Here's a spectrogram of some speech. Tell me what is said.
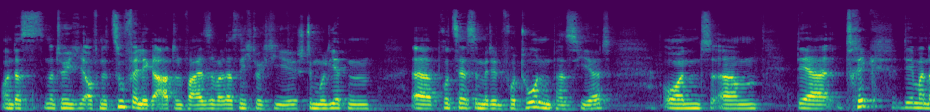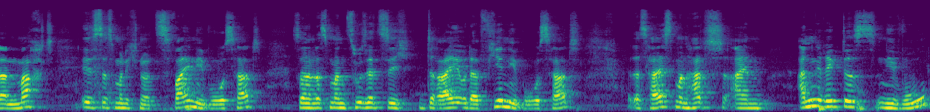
Und das natürlich auf eine zufällige Art und Weise, weil das nicht durch die stimulierten äh, Prozesse mit den Photonen passiert. Und ähm, der Trick, den man dann macht, ist, dass man nicht nur zwei Niveaus hat, sondern dass man zusätzlich drei oder vier Niveaus hat. Das heißt, man hat ein angeregtes Niveau,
